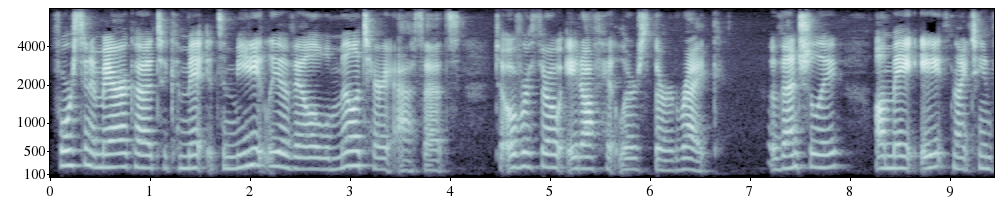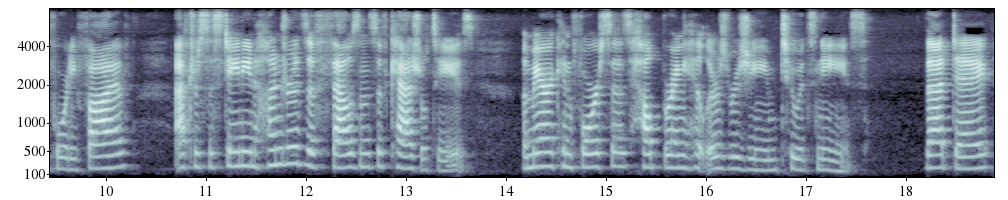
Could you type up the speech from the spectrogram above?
forcing America to commit its immediately available military assets to overthrow Adolf Hitler's Third Reich. Eventually, on May 8, 1945, after sustaining hundreds of thousands of casualties, American forces helped bring Hitler's regime to its knees. That day,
